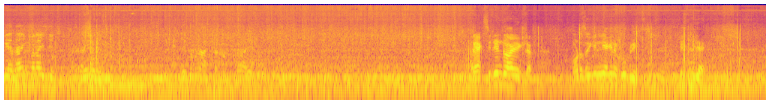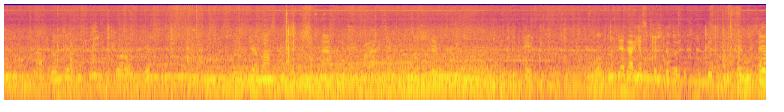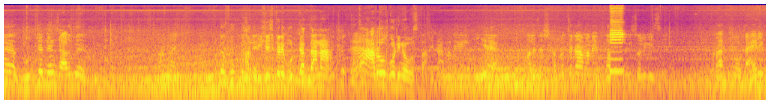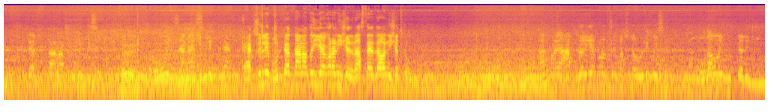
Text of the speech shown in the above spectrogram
Gathering বানাইছে আর অ্যাক্সিডেন্টও হয় এগুলা মোটরসাইকেল নিয়ে এখানে খুব রিস্ক পিছলি যায় ঘুরতে ঘুরতে নেন জাড়বে আর নাই ঘুরতে খুব আর বিশেষ করে ভুট্টার দানা আরও কঠিন অবস্থা। মানে ইয়ে কলেজের সামনে যেটা মানে চলে গেছে অ্যাকচুয়ালি ভুট্টার দানা তো ইয়া করা নিষেধ রাস্তায় দেওয়া নিষেধ তো। তারপরে পর যে মাছটা উল্লেখ হয়েছে ওটাও ওই ভুট্টারই।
